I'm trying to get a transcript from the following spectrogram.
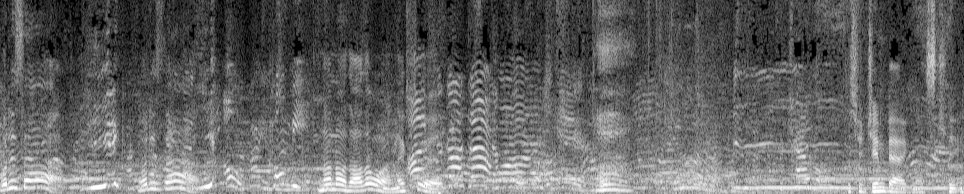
What is that? What is that? Yeah, oh, Combee. No, no, the other one next I to it. forgot that one. It's your gym bag. No, just kidding. What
